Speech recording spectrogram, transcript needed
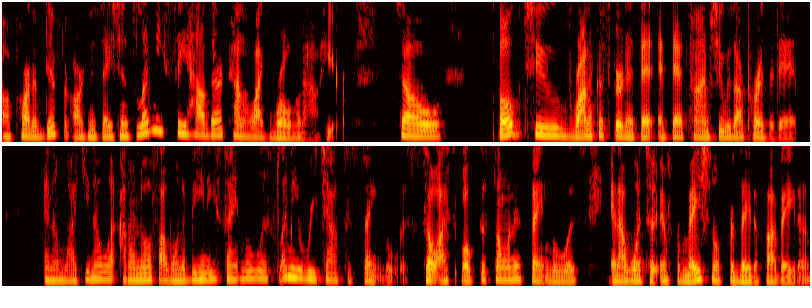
a part of different organizations, let me see how they're kinda, like, rolling out here." So, spoke to Veronica Spearman at that at that time, she was our president, and I'm like, "You know what? I don't know if I wanna be in East St. Louis, let me reach out to St. Louis." So, I spoke to someone in St. Louis, and I went to informational for Zeta Phi Beta,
